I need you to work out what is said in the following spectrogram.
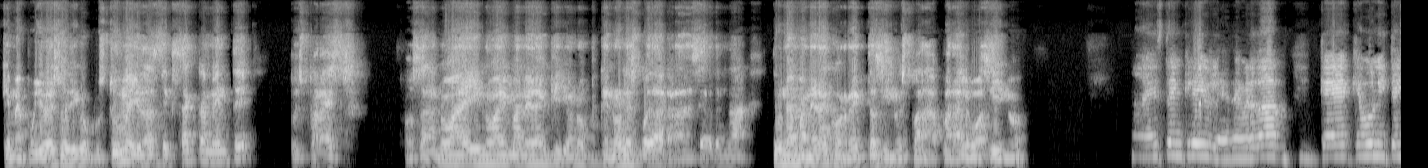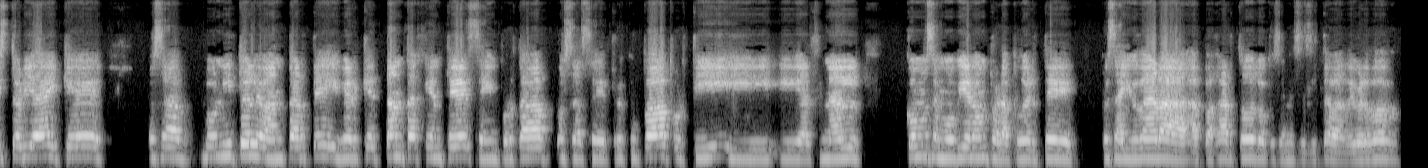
que me apoyó eso, digo, pues tú me ayudaste exactamente, pues para esto. O sea, no hay, no hay manera en que yo no, que no les pueda agradecer de una, de una manera correcta si no es para, para algo así, ¿no? está increíble, de verdad, qué, qué bonita historia y qué, o sea, bonito levantarte y ver que tanta gente se importaba, o sea, se preocupaba por ti y, y al final cómo se movieron para poderte, pues, ayudar a, a, pagar todo lo que se necesitaba. De verdad,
